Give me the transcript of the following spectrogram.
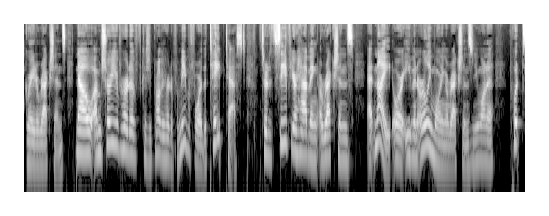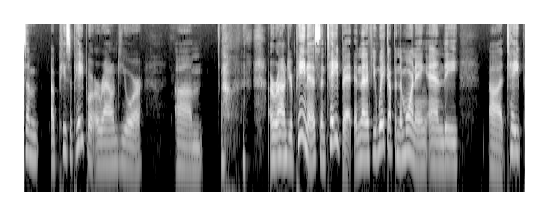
great erections. Now, I'm sure you've heard of, because you probably heard it from me before, the tape test. So to see if you're having erections at night or even early morning erections, and you want to put some a piece of paper around your um, around your penis and tape it, and then if you wake up in the morning and the uh, tape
